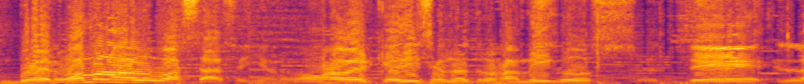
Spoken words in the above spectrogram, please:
Bueno, vámonos a los WhatsApp, señores. Vamos a ver qué dicen nuestros amigos de la...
